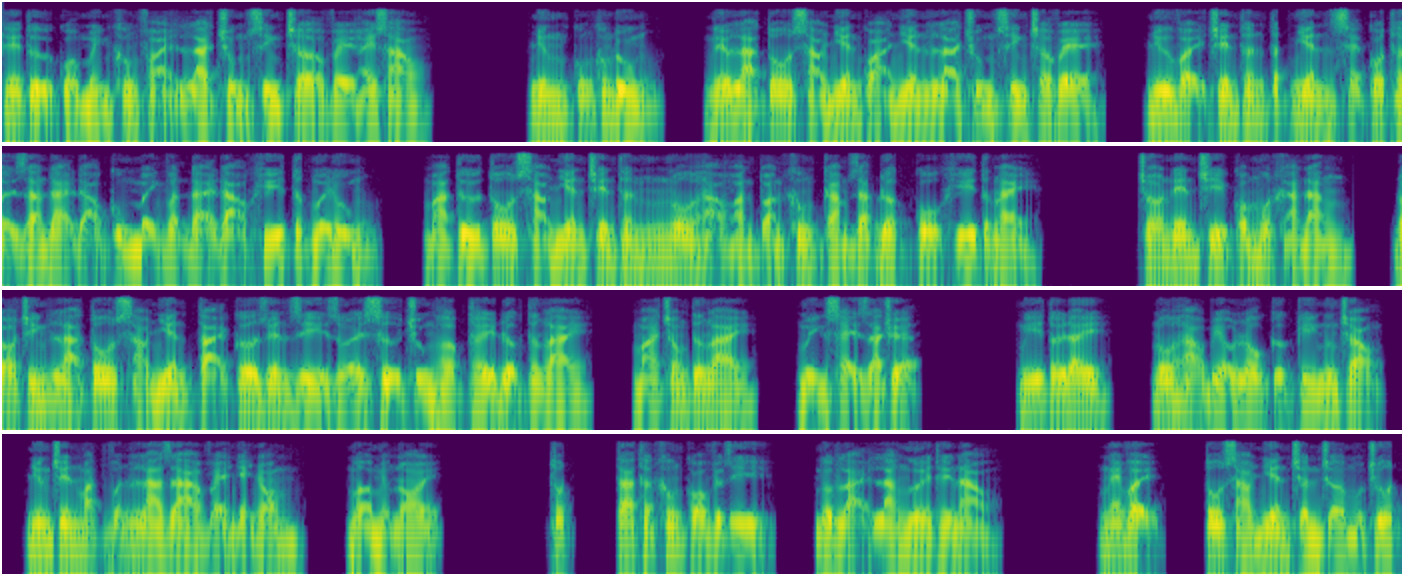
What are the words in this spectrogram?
thê tử của mình không phải là trùng sinh trở về hay sao? Nhưng cũng không đúng, nếu là tô xảo nhiên quả nhiên là trùng sinh trở về, như vậy trên thân tất nhiên sẽ có thời gian đại đạo cùng mệnh vận đại đạo khí tức mới đúng, mà từ tô xảo nhiên trên thân ngô hạo hoàn toàn không cảm giác được cô khí tức này. Cho nên chỉ có một khả năng, đó chính là tô xảo nhiên tại cơ duyên gì dưới sự trùng hợp thấy được tương lai, mà trong tương lai, mình xảy ra chuyện. Nghĩ tới đây, ngô hạo biểu lộ cực kỳ ngưng trọng, nhưng trên mặt vẫn là ra vẻ nhẹ nhõm, mở miệng nói ta thật không có việc gì, ngược lại là ngươi thế nào? Ngay vậy, tô xảo nhiên trần chờ một chút,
